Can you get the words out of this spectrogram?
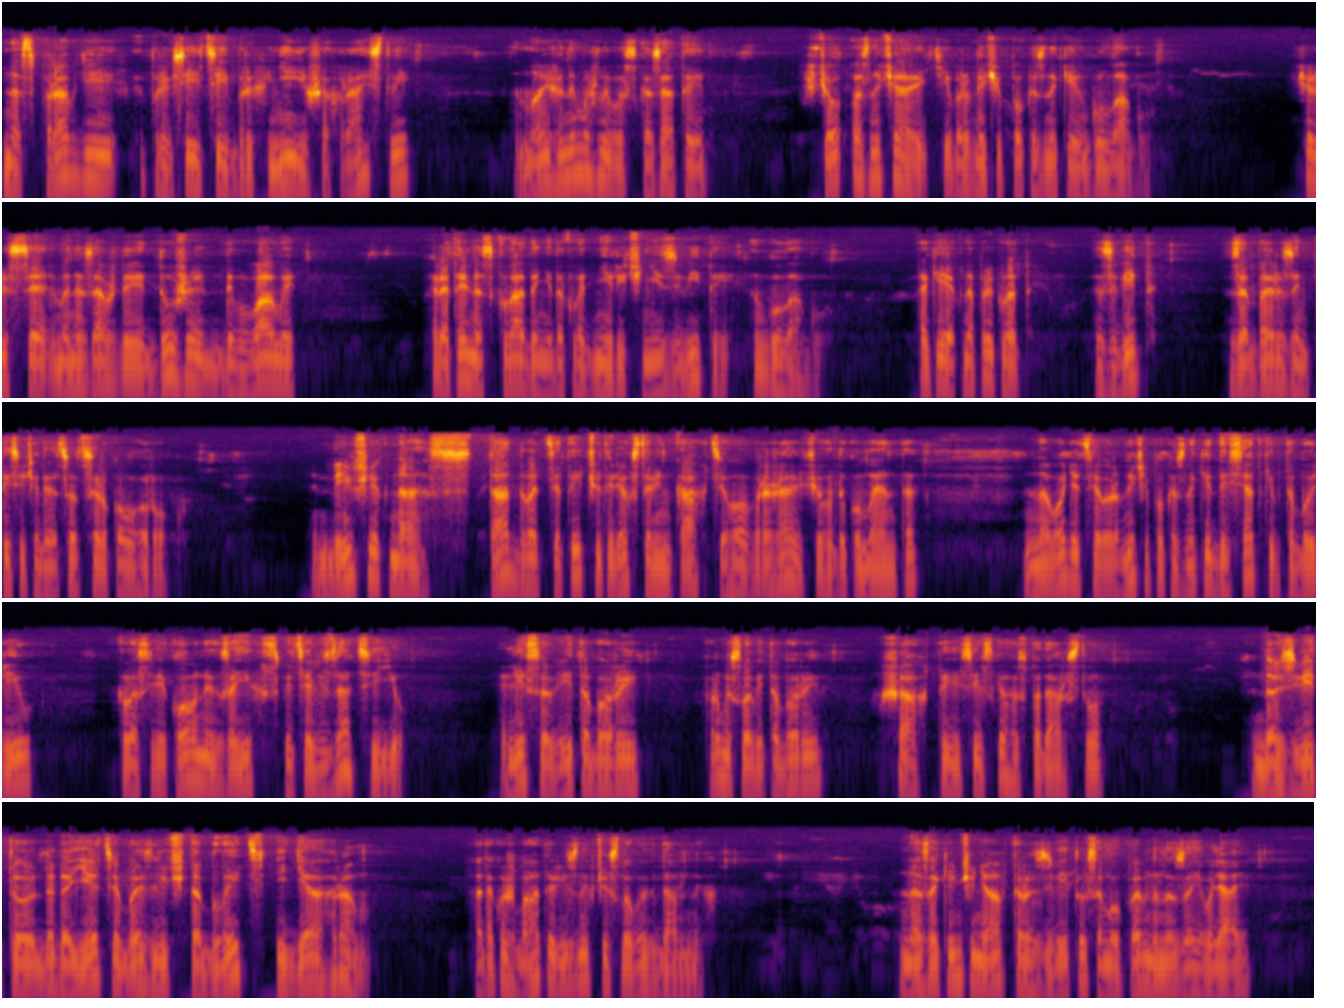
Насправді, при всій цій брехні і шахрайстві майже неможливо сказати, що означають виробничі показники ГУЛАГу. Через це мене завжди дуже дивували ретельно складені докладні річні звіти ГУЛАГу такі як, наприклад, звіт за березень 1940 року. Більш як на 124 сторінках цього вражаючого документа наводяться виробничі показники десятків таборів, класифікованих за їх спеціалізацією, лісові табори, промислові табори, шахти, сільське господарство. До звіту додається безліч таблиць і діаграм, а також багато різних числових даних. На закінчення автор звіту самовпевнено заявляє,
